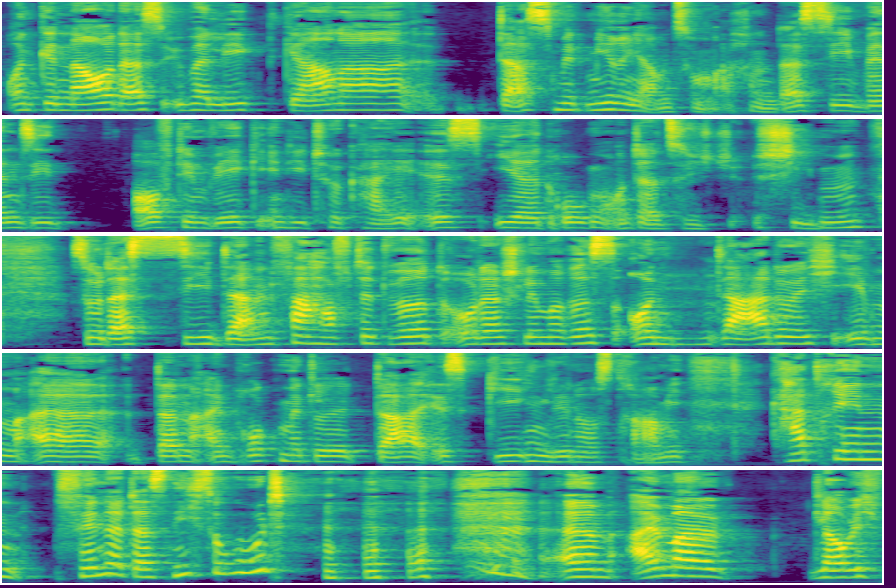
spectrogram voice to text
Und genau das überlegt Gerner, das mit Miriam zu machen, dass sie, wenn sie auf dem Weg in die Türkei ist, ihr Drogen unterzuschieben, so dass sie dann verhaftet wird oder Schlimmeres und mhm. dadurch eben äh, dann ein Druckmittel da ist gegen Linostrami. Katrin findet das nicht so gut. ähm, einmal glaube ich,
